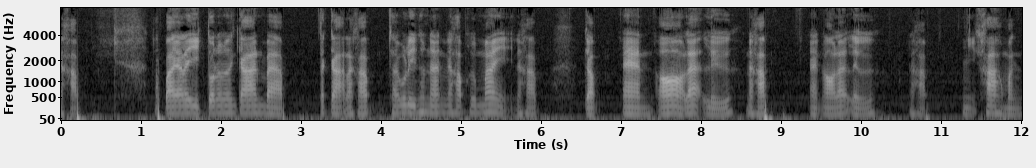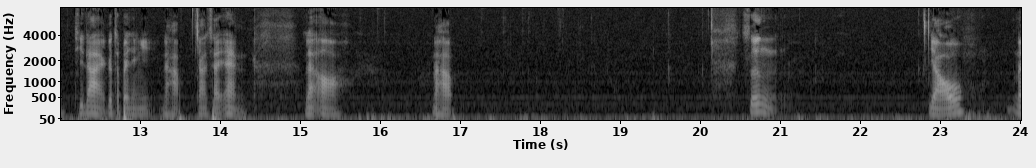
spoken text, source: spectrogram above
นะครับ ต่อไปอะไรอีกตัวดำเนินการแบบตะกะนะครับ ใช้บูลีนเท่านั้นนะครับคือไม่นะครับ กับ and or และหรือนะครับ and or และหรือนะครับนี่ค่าของมันที่ได้ก็จะเป็นอย่างนี้นะครับ การใช้ and และ or นะครับ ซึ่ง เดี๋ยวใน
